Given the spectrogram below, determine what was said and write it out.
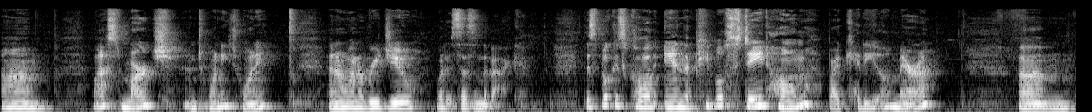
um, last March in 2020, and I want to read you what it says in the back. This book is called And the People Stayed Home by Kitty O'Meara. Um,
